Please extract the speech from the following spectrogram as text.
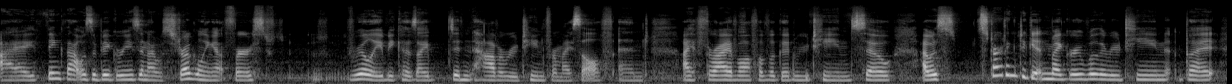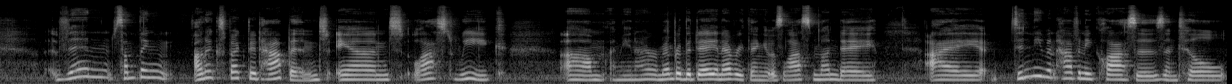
I think that was a big reason I was struggling at first really because I didn't have a routine for myself and I thrive off of a good routine. So I was starting to get in my groove with a routine, but then something unexpected happened and last week um, I mean, I remember the day and everything. It was last Monday. I didn't even have any classes until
